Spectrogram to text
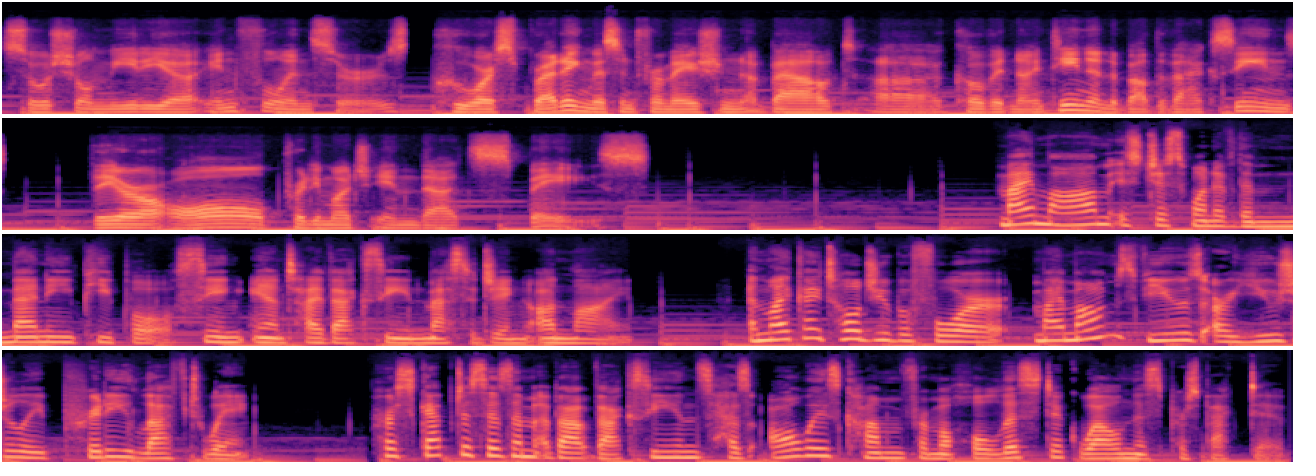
social media influencers who are spreading misinformation about uh, COVID 19 and about the vaccines, they are all pretty much in that space. My mom is just one of the many people seeing anti vaccine messaging online. And like I told you before, my mom's views are usually pretty left wing. Her skepticism about vaccines has always come from a holistic wellness perspective.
